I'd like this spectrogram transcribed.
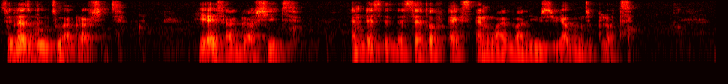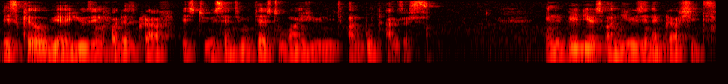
So let's go to our graph sheet. Here is our graph sheet and this is the set of x and y values we are going to plot. The scale we are using for this graph is 2 centimeters to 1 unit on both axes. In the videos on using a graph sheet,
